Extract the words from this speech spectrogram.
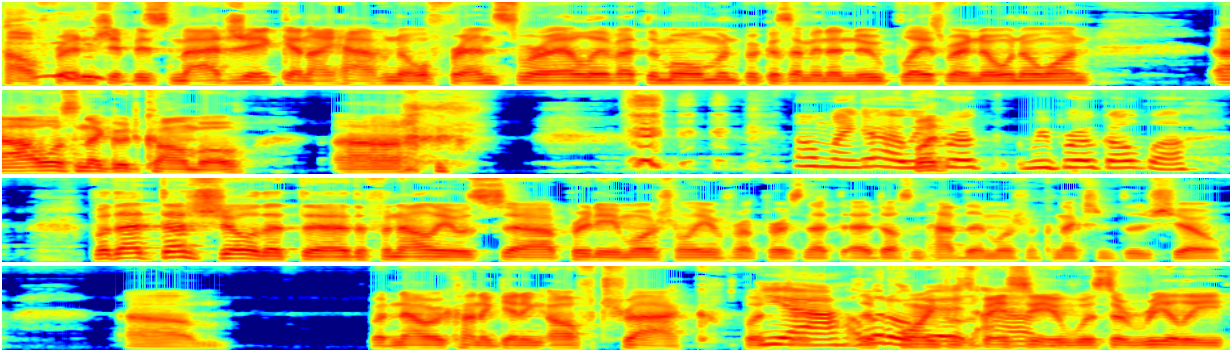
how friendship is magic and I have no friends where I live at the moment because I'm in a new place where I know no one. Uh, wasn't a good combo. Uh, oh my god, we but, broke we broke Ola. But that does show that the the finale was uh, pretty emotional even for a person that uh, doesn't have the emotional connection to the show. Um, but now we're kind of getting off track. But yeah, the, the point bit, was basically um, it was a really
